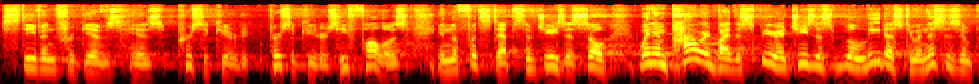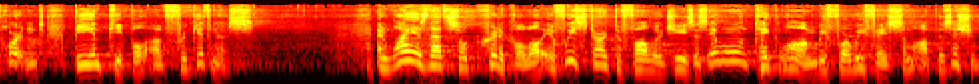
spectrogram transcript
Stephen forgives his persecutor, persecutors. He follows in the footsteps of Jesus. So, when empowered by the Spirit, Jesus will lead us to, and this is important, be in people of forgiveness. And why is that so critical? Well, if we start to follow Jesus, it won't take long before we face some opposition.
